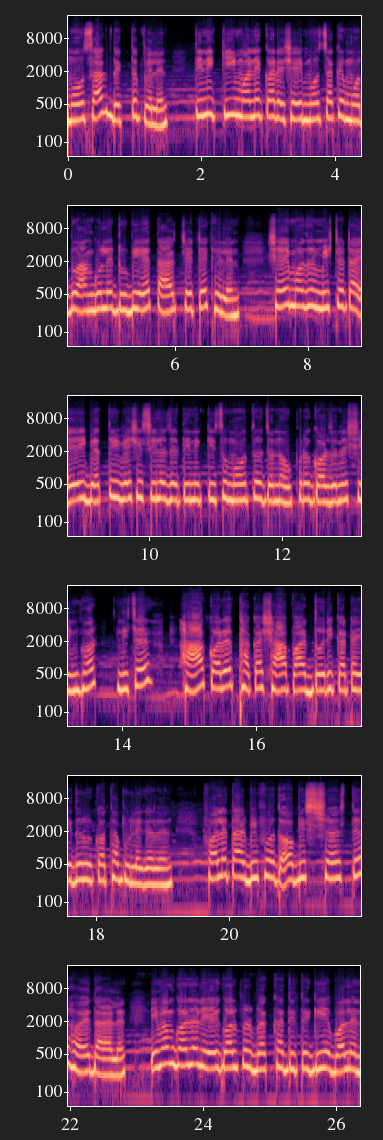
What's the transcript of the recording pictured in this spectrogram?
মৌচাক দেখতে পেলেন। তিনি কি মনে করে সেই মোচাকে মধু আঙ্গুলে ডুবিয়ে তার চেটে খেলেন? সেই মধুর মিষ্টটা এই ব্যক্তি বেশি ছিল যে তিনি কিছু মুহূর্তের জন্য উপরে গর্জনের সিংহর নিচে হা করে থাকা সাপ আর দড়ি কাটা ইঁদুর কথা ভুলে গেলেন। ফলে তার বিপদ অবিশ্বাস্য হয়ে দাঁড়ালেন। ইমাম গজালি এই গল্পের ব্যাখ্যা দিতে গিয়ে বলেন,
